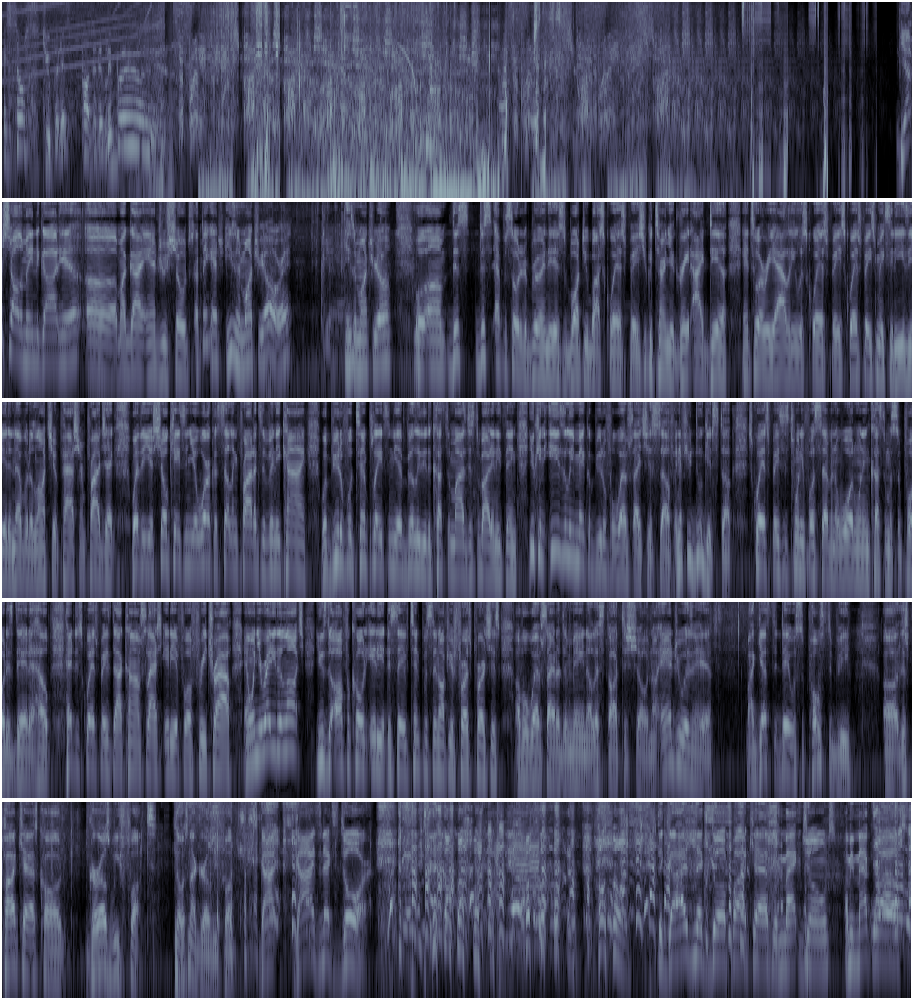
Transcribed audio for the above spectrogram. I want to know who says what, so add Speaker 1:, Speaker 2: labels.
Speaker 1: It's so stupid, it's positively brilliant.
Speaker 2: The Brilliant Podcast. The Brilliant Idiots
Speaker 3: Yep, Charlamagne tha God here. Uh, my guy Andrew Schulz. I think Andrew, he's in Montreal, right? He's in Montreal. Well, um, this this episode of the Brilliant Idiots is brought to you by Squarespace. You can turn your great idea into a reality with Squarespace. Squarespace makes it easier than ever to launch your passion project, whether you're showcasing your work or selling products of any kind. With beautiful templates and the ability to customize just about anything, you can easily make a beautiful website yourself. And if you do get stuck, Squarespace's 24/7 award-winning customer support is there to help. Head to squarespace.com/idiot for a free trial, and when you're ready to launch, use the offer code idiot to save 10% off your first purchase of a website or domain. Now let's start the show. Now Andrew isn't here. My guest today was supposed to be uh, this podcast called "Girls We Fucked." No, it's not girls we fuck. Guy, guys next door. Hold on. The Guys Next Door podcast with Mac Jones. I mean Mac Wiles.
